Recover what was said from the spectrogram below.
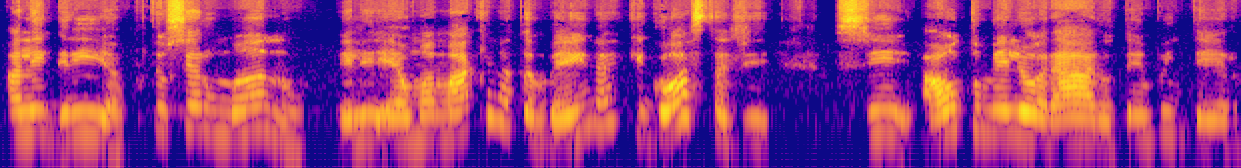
alegria, porque o ser humano ele é uma máquina também, né, que gosta de se auto-melhorar o tempo inteiro.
